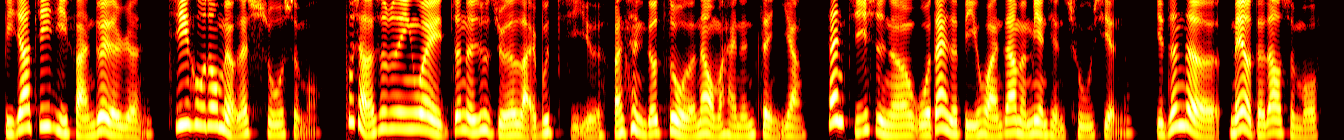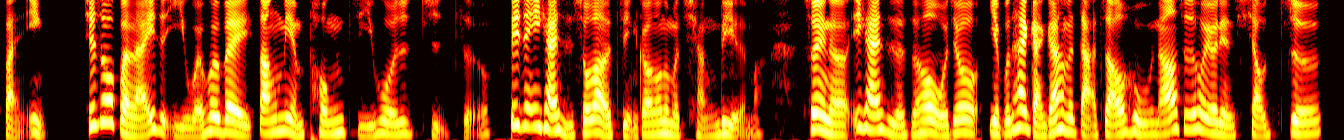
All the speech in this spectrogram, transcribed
比较积极反对的人几乎都没有在说什么，不晓得是不是因为真的就是觉得来不及了，反正你都做了，那我们还能怎样？但即使呢，我带着鼻环在他们面前出现，也真的没有得到什么反应。其实我本来一直以为会被当面抨击或者是指责，毕竟一开始收到的警告都那么强烈了嘛，所以呢，一开始的时候我就也不太敢跟他们打招呼，然后就是会有点小遮，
